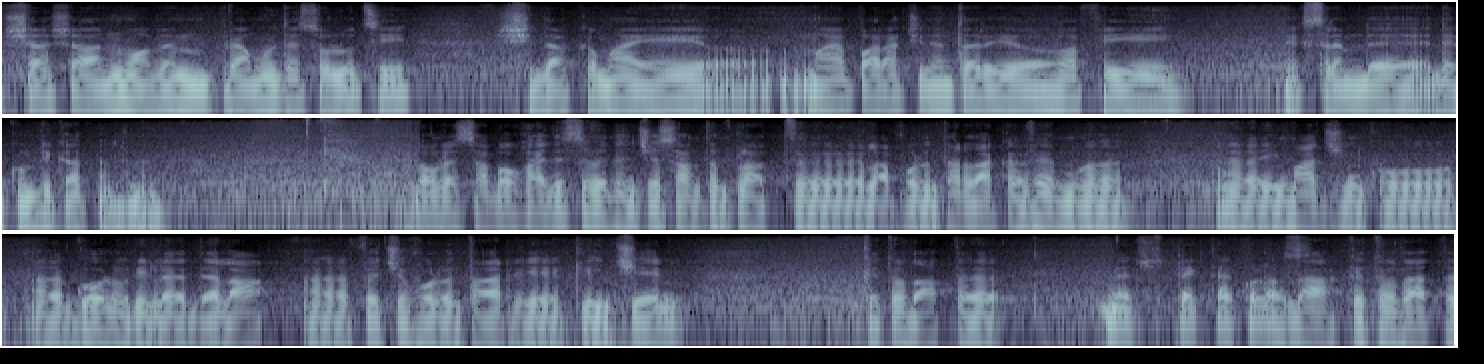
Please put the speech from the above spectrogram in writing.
și așa nu avem prea multe soluții și dacă mai, uh, mai apar accidentări, uh, va fi extrem de, de complicat pentru noi. Domnule Sabou, haideți să vedem ce s-a întâmplat uh, la voluntar, dacă avem uh, Uh, imagini cu uh, golurile de la uh, FC Voluntari Clinceni. Câteodată Meci spectaculos. Da, câteodată,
